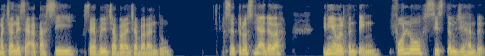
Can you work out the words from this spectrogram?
macam mana saya atasi saya punya cabaran-cabaran tu. Seterusnya adalah, ini yang paling penting, follow sistem G100.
